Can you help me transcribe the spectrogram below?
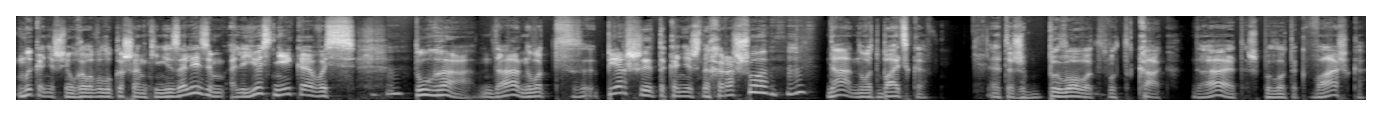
мы конечно у голову лукашэнкі не залезем але ёсць нейкая вось туга да? Ну вот першы это конечно хорошо да ну вот батька это же было вот вот как да? Это ж было так важко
